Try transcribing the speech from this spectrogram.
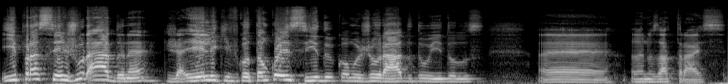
E para ser jurado, né? Já ele que ficou tão conhecido como jurado do Ídolos é, anos atrás.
